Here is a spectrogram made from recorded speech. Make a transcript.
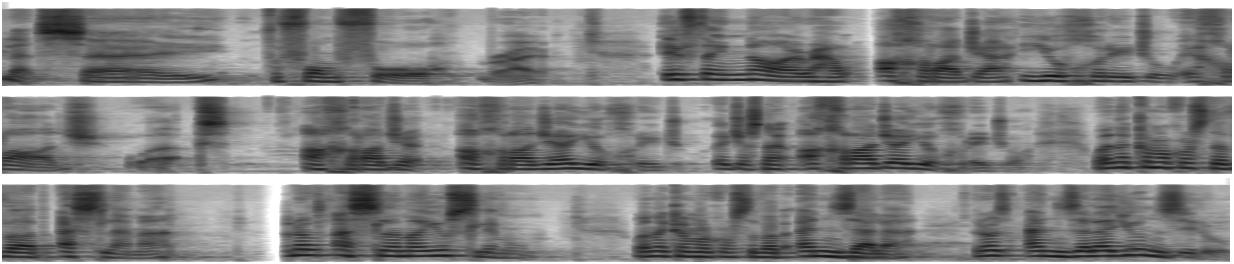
let's say, the form 4, right? If they know how akhraja, يخرج اخراج works, akhraja, akhraja, يخرج, They just know akhraja, يخرج. When they come across the verb اسلم, they know اسلم يسلم. When they come across the verb انزل, they know انزل ينزل.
